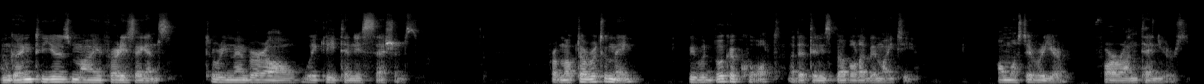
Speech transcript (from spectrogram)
I'm going to use my 30 seconds to remember our weekly tennis sessions. From October to May, we would book a court at the tennis bubble at MIT, almost every year for around 10 years.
